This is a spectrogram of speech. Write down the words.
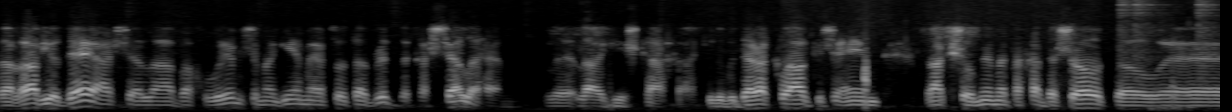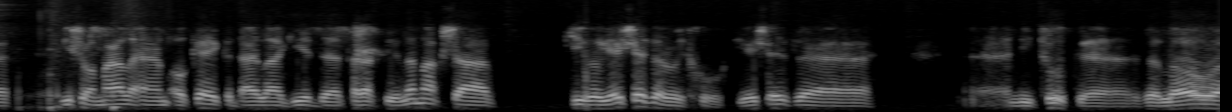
הרב יודע שלבחורים שמגיעים מארצות הברית זה קשה להם להרגיש ככה. כאילו בדרך כלל כשהם רק שומעים את החדשות, או מישהו אמר להם, אוקיי, כדאי להגיד פרק תהילים עכשיו, כאילו יש איזה ריחוק, יש איזה ניתוק, זה לא,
